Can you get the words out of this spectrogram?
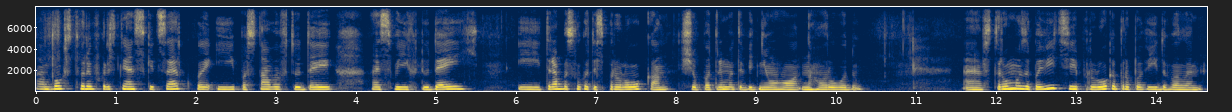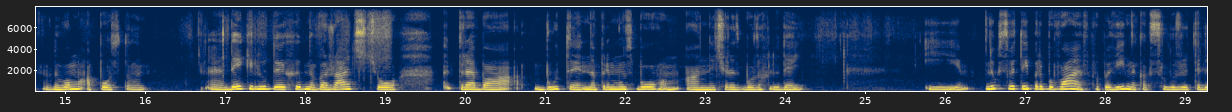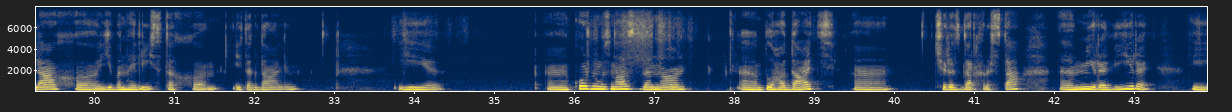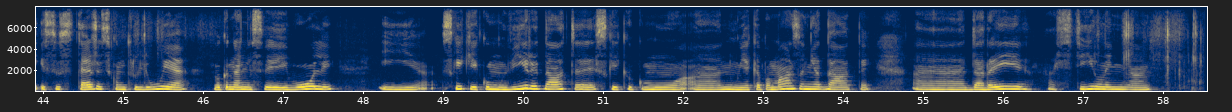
Бог створив християнські церкви і поставив туди е, своїх людей, і треба слухатись пророка, щоб отримати від нього нагороду. Е, В старому заповіті пророки проповідували, в новому апостоли. Е, Деякі люди хибно вважають, що треба бути напряму з Богом, а не через Божих людей. І Дух Святий перебуває в проповідниках, служителях, е, євангелістах е, і так далі. І е, кожному з нас дана благодать через дар Христа, міра віри. І Ісус стежить, контролює виконання своєї волі, і скільки кому віри дати, скільки кому ну, яке помазання дати, дари, зцілення,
